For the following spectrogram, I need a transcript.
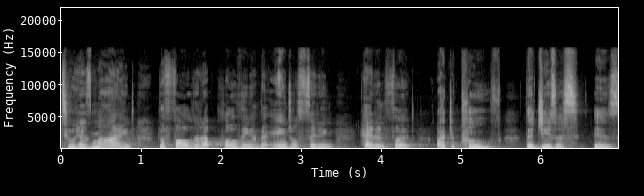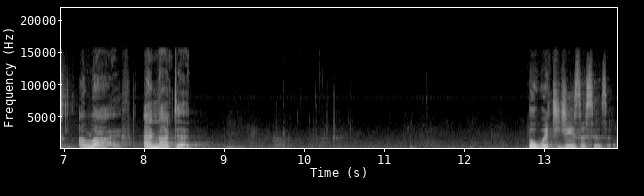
To his mind, the folded up clothing and the angel sitting head and foot are to prove that Jesus is alive and not dead. But which Jesus is it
